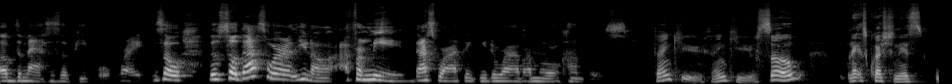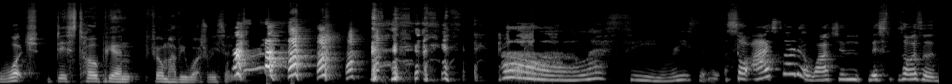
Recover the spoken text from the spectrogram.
of the masses of people, right? So the, so that's where you know, for me, that's where I think we derive our moral compass. Thank you. Thank you. So, next question is which dystopian film have you watched recently? Oh, let's see. Recently, so I started watching this. So it's a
